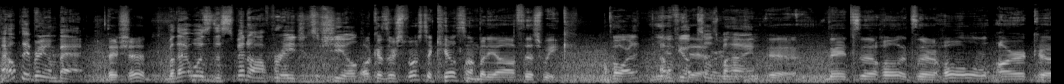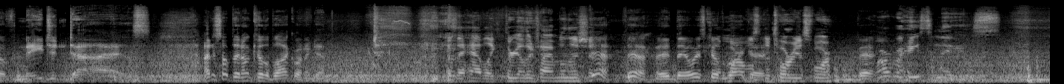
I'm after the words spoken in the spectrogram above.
I hope they bring them back. They should. But that was the spinoff for Agents of Shield. Well, because they're supposed to kill somebody off this week. Oh, are they? I'm a few Yeah. episodes behind. Yeah, it's the whole it's their whole arc of an agent dies. I just hope they don't kill the black one again. Because they have like three other times on this show. Yeah, yeah, they, they always kill What the black Marvel's guy. notorious for. Yeah. Marvel hates the niggas.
